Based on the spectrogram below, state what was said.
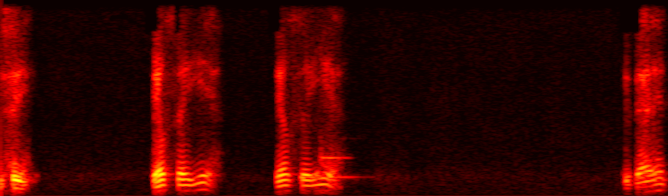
You see, they'll say yeah. They'll say yeah. Is that it?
